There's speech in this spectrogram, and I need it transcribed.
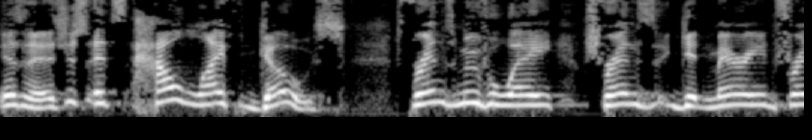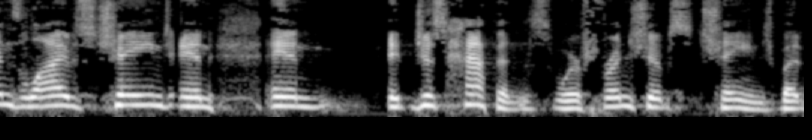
isn't it? It's just, it's how life goes. Friends move away, friends get married, friends' lives change, and, and, it just happens where friendships change. But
